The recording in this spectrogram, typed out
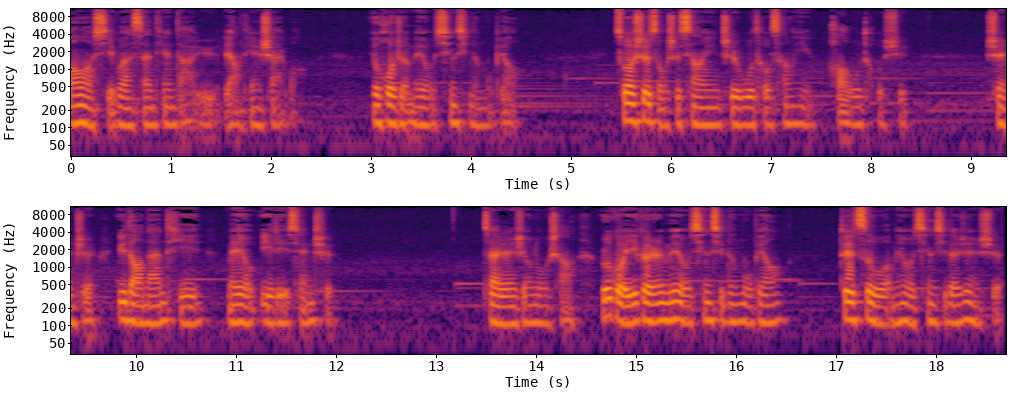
往往习惯三天打鱼两天晒网，又或者没有清晰的目标，做事总是像一只无头苍蝇，毫无头绪，甚至遇到难题没有毅力坚持。在人生路上，如果一个人没有清晰的目标，对自我没有清晰的认识，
